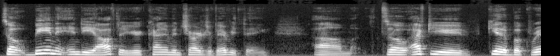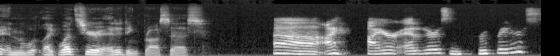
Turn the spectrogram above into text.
so being an indie author, you're kind of in charge of everything. Um, so after you get a book written, like what's your editing process? Uh, I hire editors and proofreaders.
